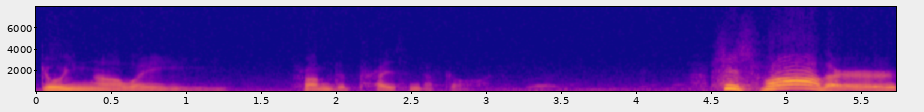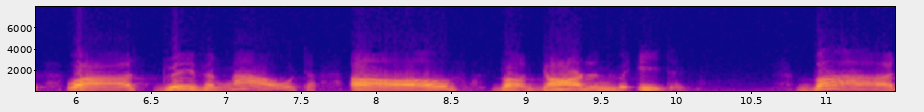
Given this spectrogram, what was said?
going away from the presence of God. His father was driven out of the Garden of Eden. But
